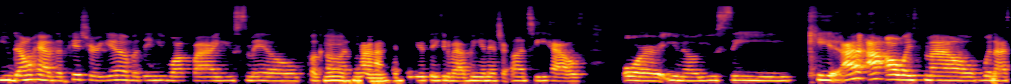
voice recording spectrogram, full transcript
you don't have the picture, yeah, but then you walk by and you smell pecan mm-hmm. pie, and then you're thinking about being at your auntie house, or you know, you see kids. I, I always smile when I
